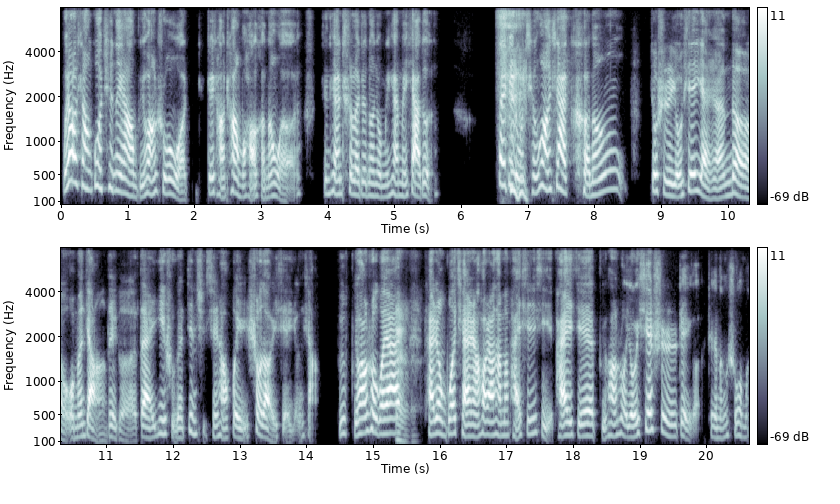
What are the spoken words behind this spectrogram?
不要像过去那样，比方说我这场唱不好，可能我今天吃了这顿就明天没下顿。在这种 情况下，可能就是有些演员的，我们讲这个在艺术的进取心上会受到一些影响。比比方说国家财政拨钱，然后让他们排新戏，排一些，比方说有一些是这个这个能说吗？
